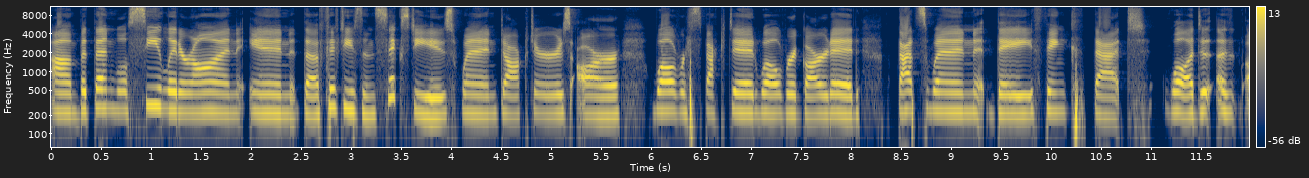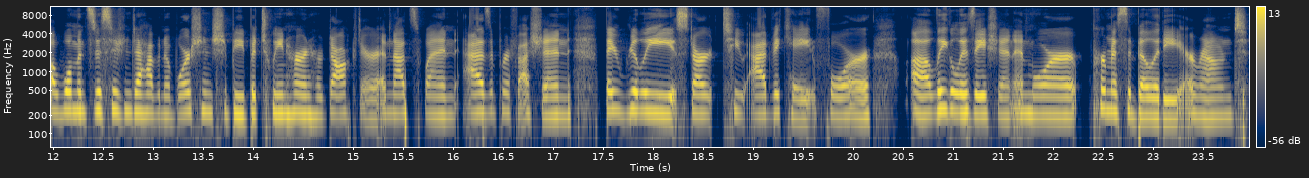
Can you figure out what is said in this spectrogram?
Um, but then we'll see later on in the 50s and 60s when doctors are well respected, well regarded, that's when they think that well a, a, a, woman's decision to have an abortion should be between her and her doctor. And that's when as a profession they really start to advocate for uh, legalization and more permissibility around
